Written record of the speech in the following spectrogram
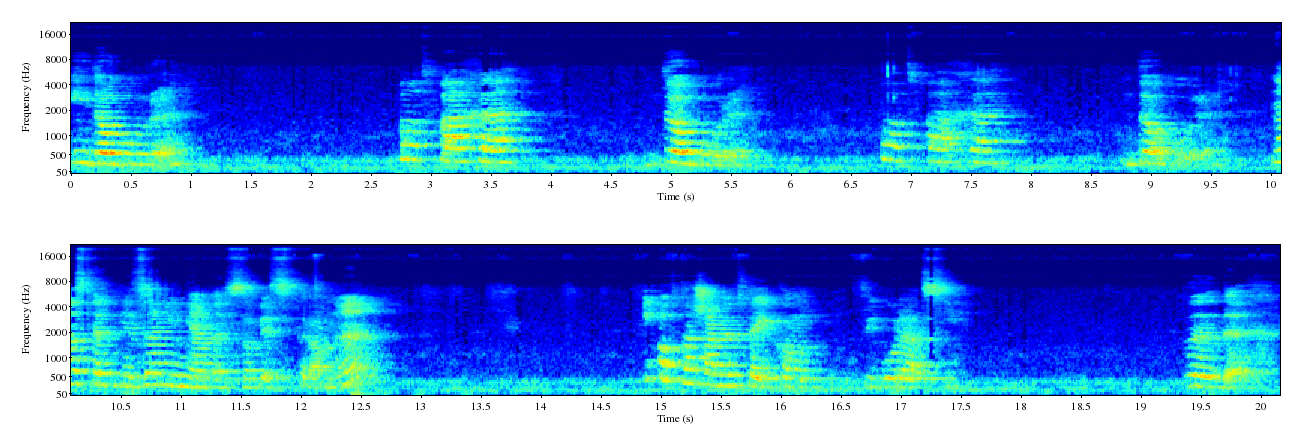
i do góry. Pod pachę, do góry. Pod pachę, do góry. Następnie zamieniamy sobie strony i powtarzamy w tej konfiguracji. Wydech.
